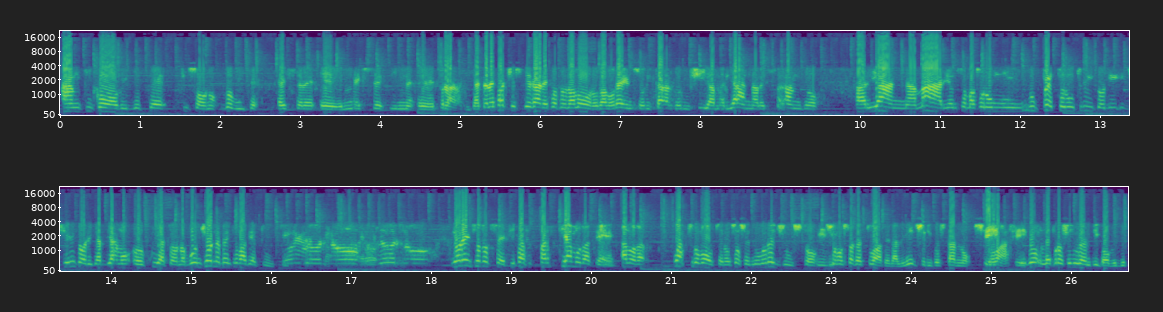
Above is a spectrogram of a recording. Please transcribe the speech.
anti-Covid che ci sono dovute essere eh, messe in eh, pratica. Te le faccio spiegare proprio da loro, da Lorenzo, Riccardo, Lucia, Marianna, Alessandro, Arianna, Mario, insomma sono un gruppetto nutrito di genitori che abbiamo eh, qui attorno. Buongiorno e bentrovati a tutti. Buongiorno, buongiorno. Lorenzo Tossetti, partiamo da te. Allora, quattro volte, non so se il numero è giusto, sì. sono state attuate dall'inizio di quest'anno sì, scolastico sì. le procedure anti-Covid.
